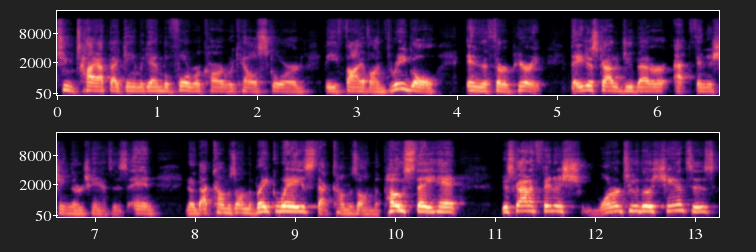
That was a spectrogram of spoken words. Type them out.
to tie up that game again before Rickard Rakell scored the five on three goal in the third period. They just got to do better at finishing their chances. And, you know, that comes on the breakaways, that comes on the post they hit. Just got to finish one or two of those chances,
